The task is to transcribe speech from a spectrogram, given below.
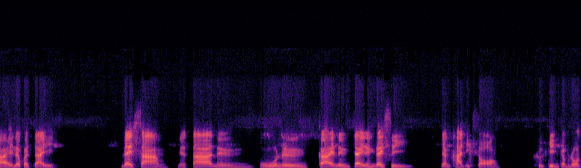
ายแล้วก็ใจ ได้สามเนี่ย ตาหนึ่งหูหนึ่งกายหนึ่งใจหนึ่งได้สี่ยังขาดอีกสองคือกลิ่นกับรส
